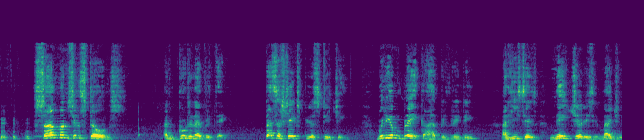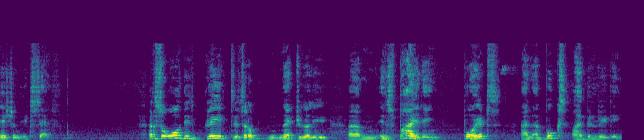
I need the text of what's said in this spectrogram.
sermons in stones, and good in everything." That's a Shakespeare's teaching. William Blake, I have been reading, and he says, "Nature is imagination itself." And so all these great sort of naturally um, inspiring poets and, and books I have been reading.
